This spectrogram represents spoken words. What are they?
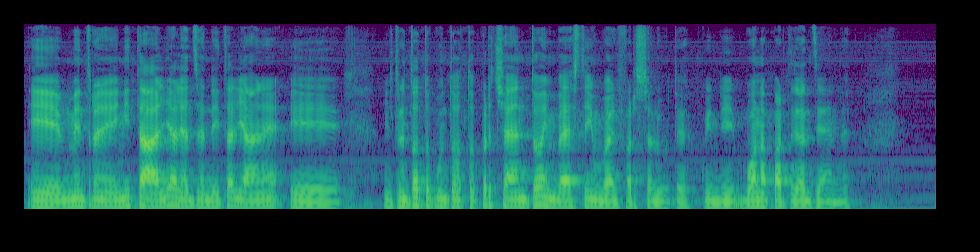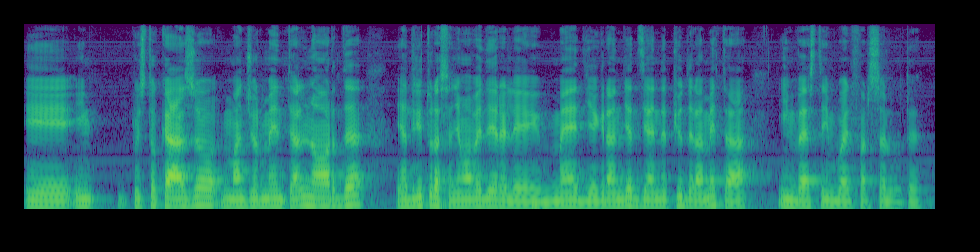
E mentre in Italia le aziende italiane eh, il 38.8% investe in welfare salute, quindi buona parte delle aziende. E in questo caso maggiormente al nord e addirittura se andiamo a vedere le medie e grandi aziende più della metà investe in welfare salute.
